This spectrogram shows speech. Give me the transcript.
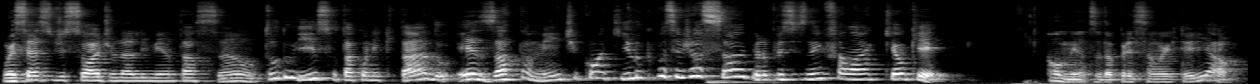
o excesso de sódio na alimentação, tudo isso está conectado exatamente com aquilo que você já sabe, eu não preciso nem falar, que é o quê? Aumento da pressão arterial.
